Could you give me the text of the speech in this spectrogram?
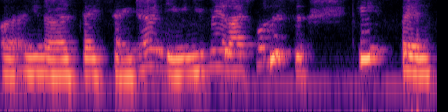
uh, you know, as they say, don't you? And you realise, well, listen, he's been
